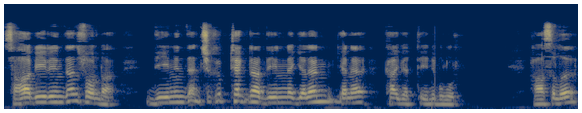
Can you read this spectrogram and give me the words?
Sahabiliğinden sonra dininden çıkıp tekrar dinine gelen gene kaybettiğini bulur. Hasılı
